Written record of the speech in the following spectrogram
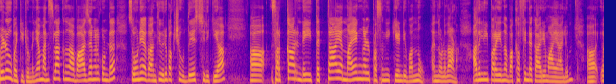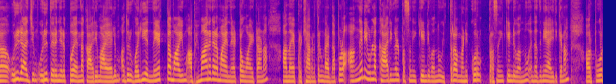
പിഴവ് പറ്റിയിട്ടുണ്ട്. ഞാൻ മനസ്സിലാക്കുന്നത് ആ വാചകങ്ങൾ കൊണ്ട് സോണിയാഗാന്ധി ഒരുപക്ഷെ ഉദ്ദേശിച്ചിരിക്കുക സർക്കാരിന്റെ ഈ തെറ്റായ നയങ്ങൾ പ്രസംഗിക്കേണ്ടി വന്നു എന്നുള്ളതാണ്. അതിൽ ഈ പറയുന്ന വഖഫിന്റെ കാര്യമായാലും ഒരു രാജ്യം ഒരു തിരഞ്ഞെടുപ്പ് എന്ന കാര്യമായാലും അതൊരു വലിയ നേട്ടമായും അഭിമാനകരമായ നേട്ടവുമായിട്ടാണ് ആ നയപ്രഖ്യാപനത്തിലുണ്ടായിരുന്നത്. അപ്പോൾ അങ്ങനെയുള്ള കാര്യങ്ങൾ പ്രസംഗിക്കേണ്ടി വന്നു ഇത്ര മണിക്കൂർ പ്രസംഗിക്കേണ്ടി വന്നു എന്നതിനെ ആയിരിക്കണം അവർ പൂർ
